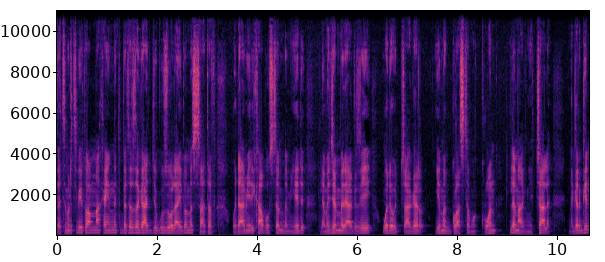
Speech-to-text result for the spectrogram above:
በትምህርት ቤቱ አማካኝነት በተዘጋጀ ጉዞ ላይ በመሳተፍ ወደ አሜሪካ ቦስተን በመሄድ ለመጀመሪያ ጊዜ ወደ ውጭ ሀገር የመጓዝ ተሞክሮን ለማግኘት ቻለ። ነገር ግን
